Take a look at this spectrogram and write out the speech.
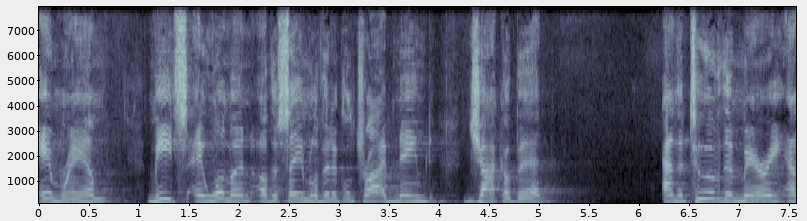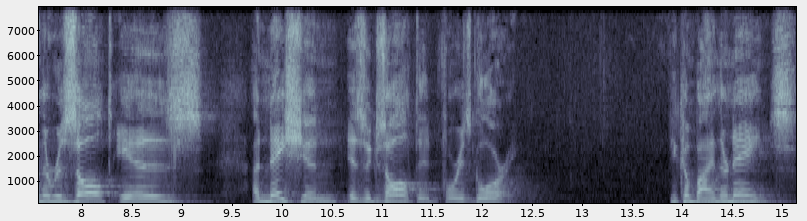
Amram meets a woman of the same Levitical tribe named Jochebed, and the two of them marry, and the result is a nation is exalted for his glory. You combine their names.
